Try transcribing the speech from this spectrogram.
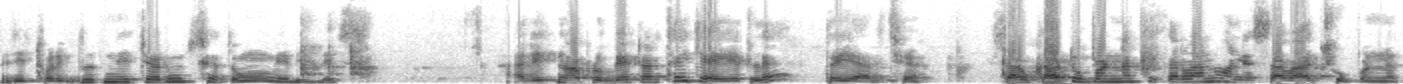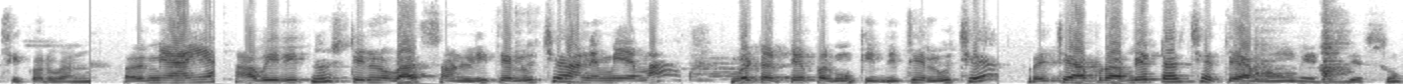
હજી થોડીક દૂધની જરૂર છે, તો હું ઉમેરી દઈશ. આ રીતનું આપણું બેટર થઈ જાય એટલે તૈયાર છે. સાવ ઘાટું પણ નથી કરવાનું અને સાવ આછું પણ નથી કરવાનું. હવે મેં અહીંયા આવી રીતનું સ્ટીલનું વાસણ લીધેલું છે અને મેં એમાં બટર પેપર મૂકી દીધેલું છે. હવે જે આપણું આ બેટર છે તે આમાં ઉમેરી દેશું.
